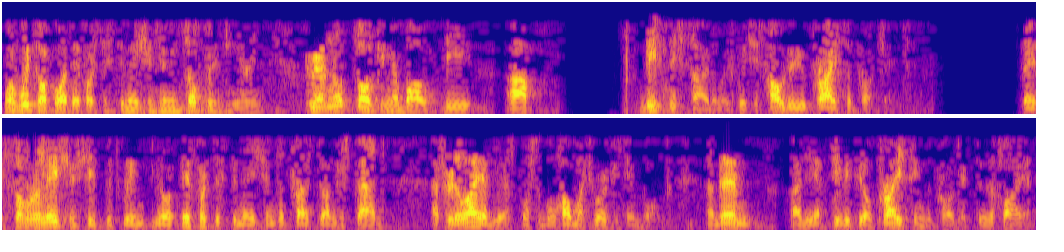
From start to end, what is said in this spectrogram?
when we talk about effort estimation here in software engineering, we are not talking about the business side of it, which is how do you price a project. There's some relationship between your effort estimation that tries to understand as reliably as possible how much work is involved. And then uh, the activity of pricing the project to the client.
